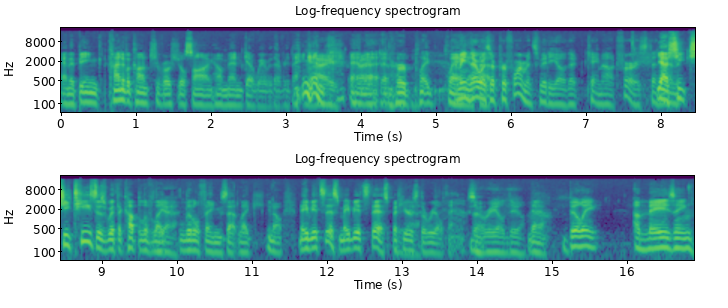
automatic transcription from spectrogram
and it being kind of a controversial song, how men get away with everything, and Right, and, right, uh, and her play, playing. I mean, there was that. a performance video that came out first. yeah. She she teases with a couple of like Yeah. little things that like you know maybe it's this, maybe it's this, but here's Yeah. the real thing. the real deal. Yeah. Billy, amazing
